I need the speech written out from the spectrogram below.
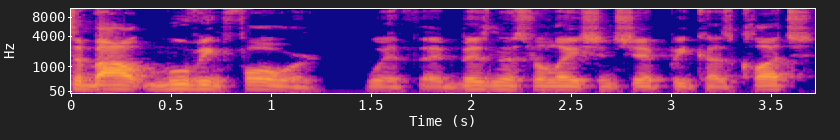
about moving forward with a business relationship because Klutch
